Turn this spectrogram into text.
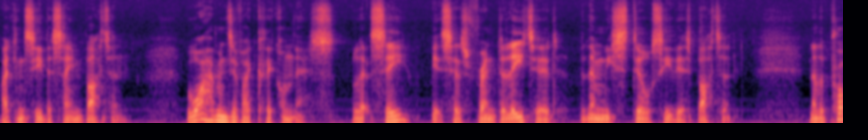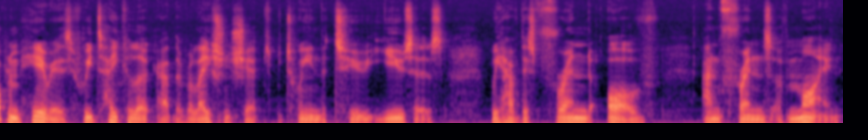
I can see the same button. But what happens if I click on this? Let's see, it says friend deleted, but then we still see this button. Now the problem here is if we take a look at the relationships between the two users, we have this friend of and friends of mine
